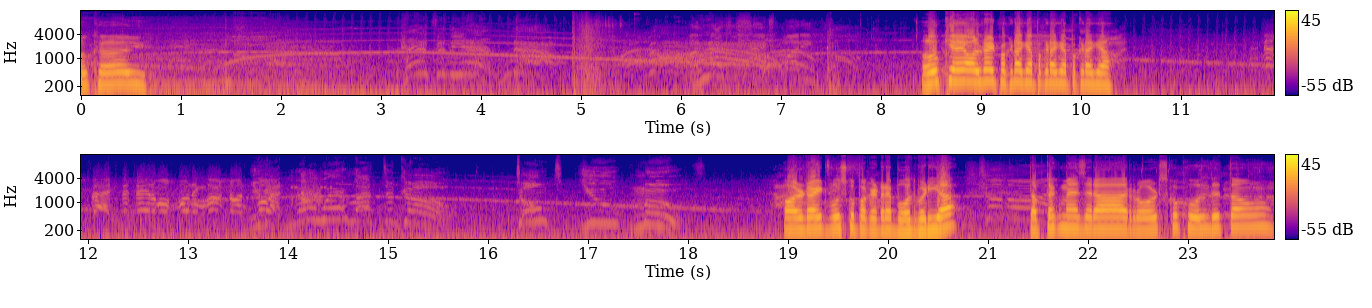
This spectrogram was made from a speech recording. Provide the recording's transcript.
Okay okay all right पकड़ा गया पकड़ा गया पकड़ा गया। ऑल राइट वो उसको पकड़ रहा है बहुत बढ़िया। तब तक मैं ज़रा रोड्स को खोल देता हूँ।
